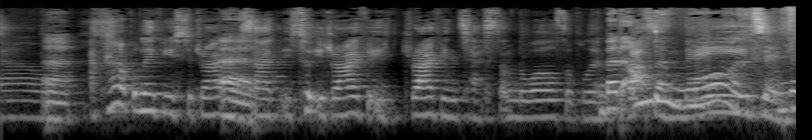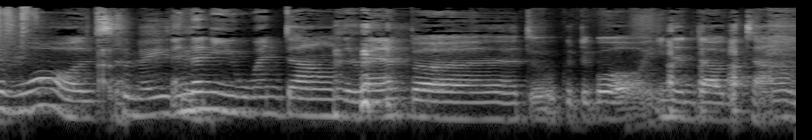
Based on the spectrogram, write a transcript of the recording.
Wow, Uh, I can't believe you used to drive uh, inside. You took your drive, your driving test on the walls of Lucca. But That's on the amazing. walls, on the walls. That's amazing. And then you went down the ramp uh, to, to go in and out the town.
